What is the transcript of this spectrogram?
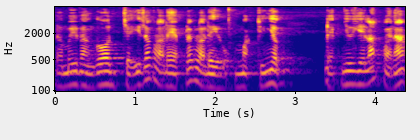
đờ mi vàng gold chỉ rất là đẹp rất là đều mặt chữ nhật đẹp như dây lắc vậy đó.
